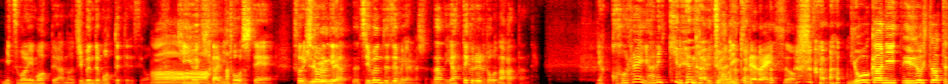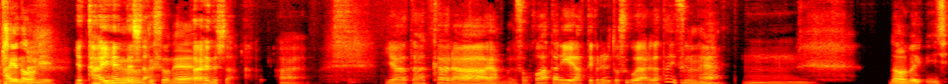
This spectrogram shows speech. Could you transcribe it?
見積もり持って、あの、自分で持ってってですよ。金融機関に通して、それ一人でや自分で自分で全部やりました。だってやってくれるとこなかったんで。いや、これやりきれないとやりきれないんですよ。業界にいる人だって大変なのに。いや、大変でした。うんですよね。大変でした。はい。いや、だから、やっぱりそこあたりやってくれるとすごいありがたいですよね。うん。だから、入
